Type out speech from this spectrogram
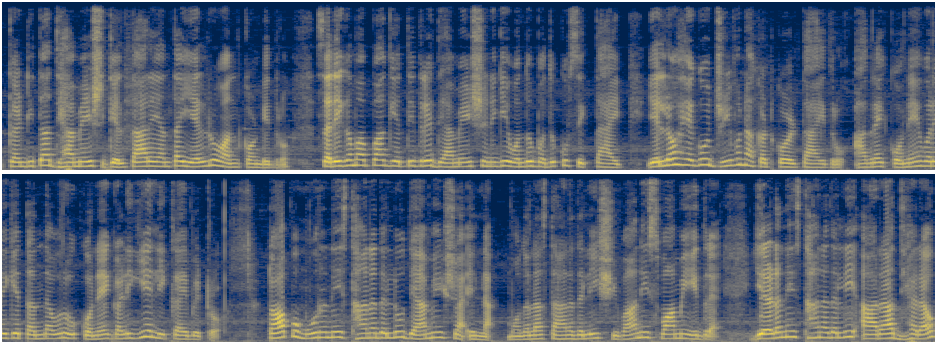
ಖಂಡಿತ ಧ್ಯಾಮೇಶ್ ಗೆಲ್ತಾರೆ ಅಂತ ಎಲ್ಲರೂ ಅಂದ್ಕೊಂಡಿದ್ರು. ಸರಿಗಮಪ್ಪ ಗೆದ್ದಿದ್ರೆ ಧ್ಯಾಮೇಶನಿಗೆ ಒಂದು ಬದುಕು ಸಿಗ್ತಾ ಇತ್ತು ಎಲ್ಲೋ ಹೇಗೋ ಜೀವನ ಕಟ್ಕೊಳ್ತಾ ಇದ್ರು. ಆದರೆ ಕೊನೆವರೆಗೆ ತಂದವರು ಕೊನೆ ಗಳಿಗೆಯಲ್ಲಿ ಕೈ ಬಿಟ್ರು ಟಾಪ್ ಮೂರನೇ ಸ್ಥಾನದಲ್ಲೂ ದ್ಯಾಮೇಶ ಇಲ್ಲ. ಮೊದಲ ಸ್ಥಾನದಲ್ಲಿ ಶಿವಾನಿ ಸ್ವಾಮಿ ಇದ್ರೆ ಎರಡನೇ ಸ್ಥಾನದಲ್ಲಿ ಆರಾಧ್ಯ ರಾವ್,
